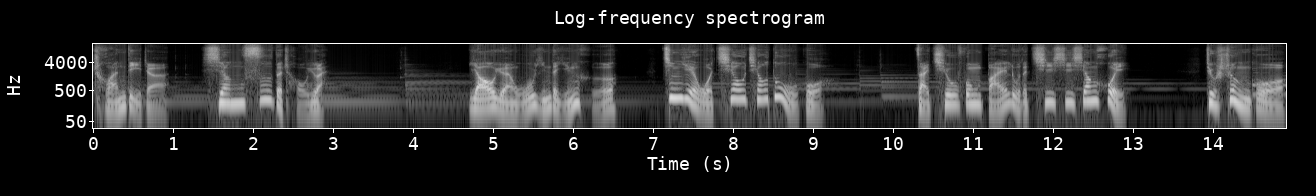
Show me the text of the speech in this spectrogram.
传递着相思的愁怨。遥远无垠的银河，今夜我悄悄度过，在秋风白露的七夕相会，就胜过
